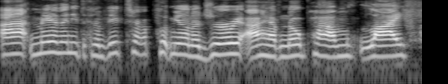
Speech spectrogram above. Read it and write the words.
I man, they need to convict her, put me on a jury. I have no problems. Life.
